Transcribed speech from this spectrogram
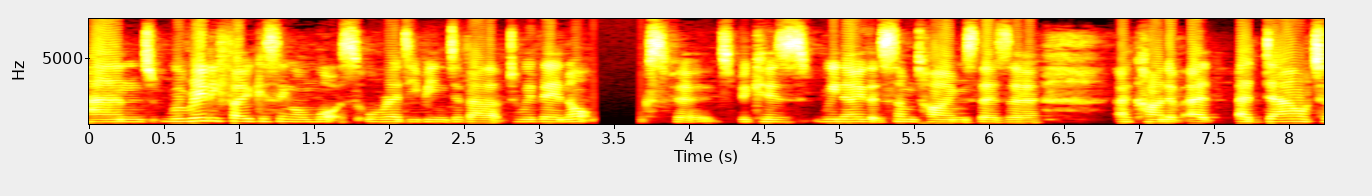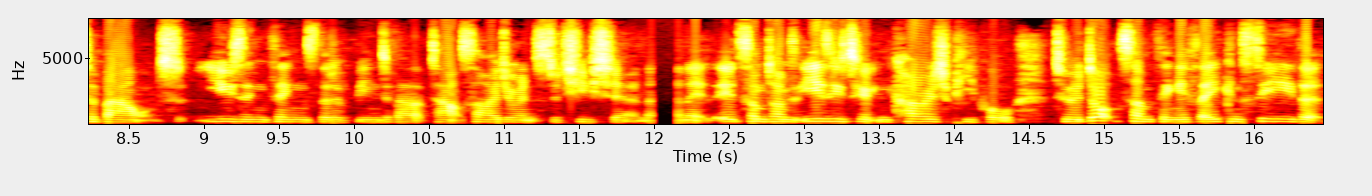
And we're really focusing on what's already been developed within Oxford because we know that sometimes there's a, a kind of a, a doubt about using things that have been developed outside your institution and it, it's sometimes easy to encourage people to adopt something if they can see that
